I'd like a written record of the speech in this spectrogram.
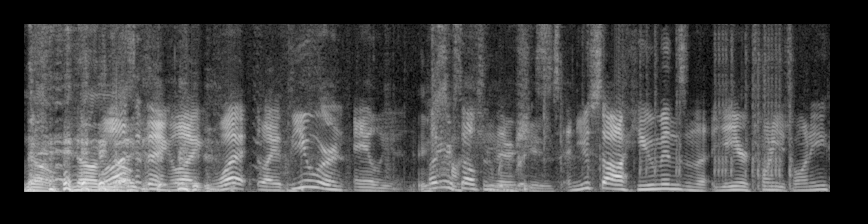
No, no, Well, no. that's the thing. Like, what? Like, if you were an alien, You put yourself in their race. shoes, and you saw humans in the year 2020,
